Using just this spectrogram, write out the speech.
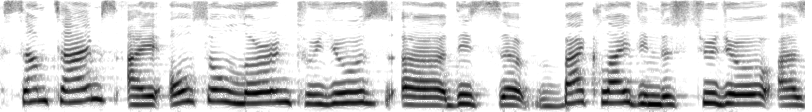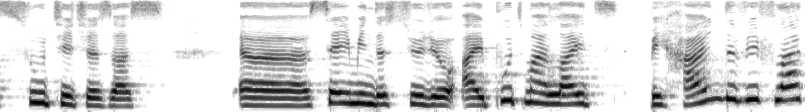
Sometimes I also learn to use uh, this uh, backlight in the studio as Sue teaches us. Uh, same in the studio. I put my lights behind the V flat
